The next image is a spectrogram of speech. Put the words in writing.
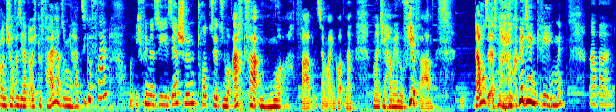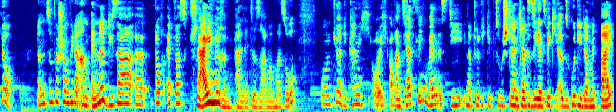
Und ich hoffe, sie hat euch gefallen. Also mir hat sie gefallen. Und ich finde sie sehr schön, trotz jetzt nur acht Farben. Nur acht Farben ist ja mein Gott, ne? Manche haben ja nur vier Farben. Da muss er erstmal Look mit hinkriegen, ne? Aber ja, dann sind wir schon wieder am Ende dieser äh, doch etwas kleineren Palette, sagen wir mal so. Und ja, die kann ich euch auch ans Herz legen, wenn es die natürlich gibt zu bestellen. Ich hatte sie jetzt wirklich als Goodie damit bei,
